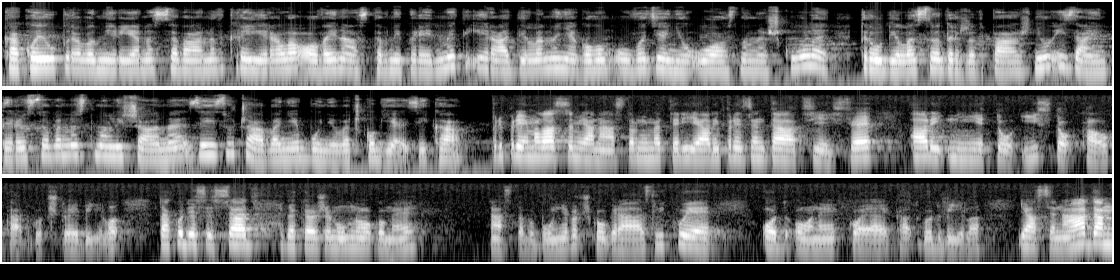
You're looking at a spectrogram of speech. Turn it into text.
Kako je upravo Mirjana Savanov kreirala ovaj nastavni predmet i radila na njegovom uvođenju u osnovne škole, trudila se održati pažnju i zainteresovanost mališana za izučavanje bunjevačkog jezika. Pripremala sam ja nastavni materijal i prezentacije i sve, ali nije to isto kao kad god što je bilo. Tako da se sad, da kažem, u mnogome nastava bunjevačkog razlikuje od one koja je kad god bila. Ja se nadam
